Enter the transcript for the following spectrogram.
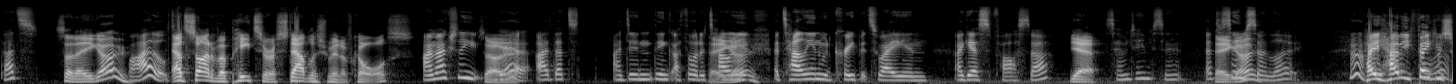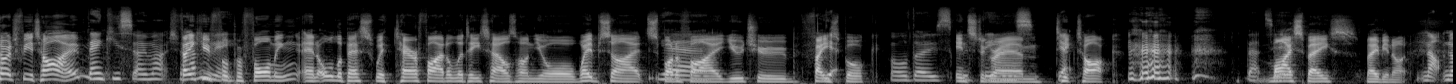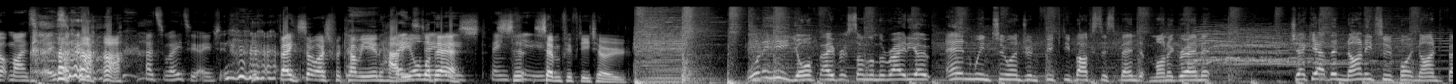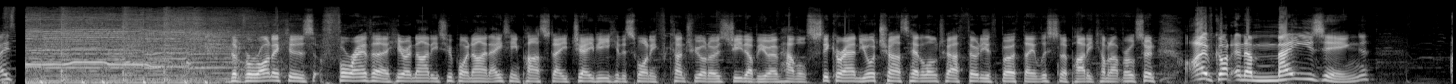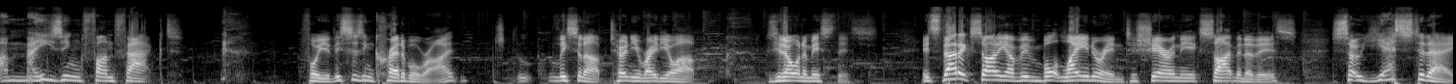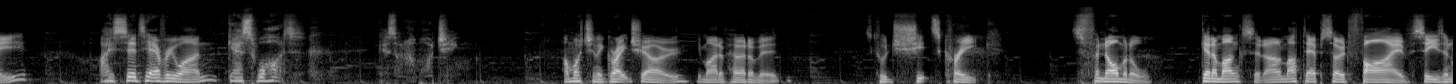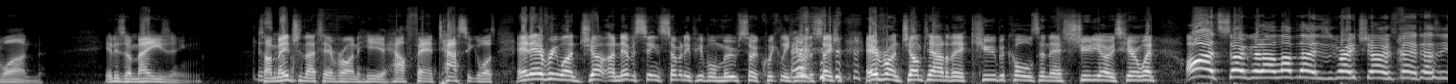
That's So there you go. wild. Outside of a pizza establishment, of course. I'm actually So- yeah. I, that's I didn't think I thought Italian. Italian would creep its way in. I guess faster. Yeah. Seventeen percent. That There seems so low. Hey, Hattie, thank oh, you so much for your time. Thank you so much. Thank you for me. performing and all the best with Terrified. All the details on your website, Spotify, YouTube, Facebook, all those Instagram, things. Yeah, TikTok, that's it. MySpace. Maybe not. No, not MySpace. That's way too ancient. Thanks so much for coming in, Hattie. Thanks, all the best. Thank Se- you. 752. Want to hear your favourite song on the radio and win 250 bucks to spend at Monogram It? Check out the 92.9 Facebook. The Veronicas forever here at 92.9, 18 past 8. JB here this morning for Country Autos GWM Haval. Stick around, your chance to head along to our 30th birthday listener party coming up real soon. I've got an amazing, amazing fun fact for you. This is incredible, right? Listen up, turn your radio up, because you don't want to miss this. It's that exciting, I've even brought Lena in to share in the excitement of this. So, yesterday, I said to everyone, guess what? Guess what I'm watching? I'm watching a great show. You might have heard of it. It's called Schitt's Creek. It's phenomenal. Get amongst it. I'm up to episode five, season one. It is amazing. So I mentioned that to everyone here, how fantastic it was. And everyone jumped. I've never seen so many people move so quickly here at the station. everyone jumped out of their cubicles and their studios here and went, Oh, it's so good. I love that. It's a great show. It's fantastic.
